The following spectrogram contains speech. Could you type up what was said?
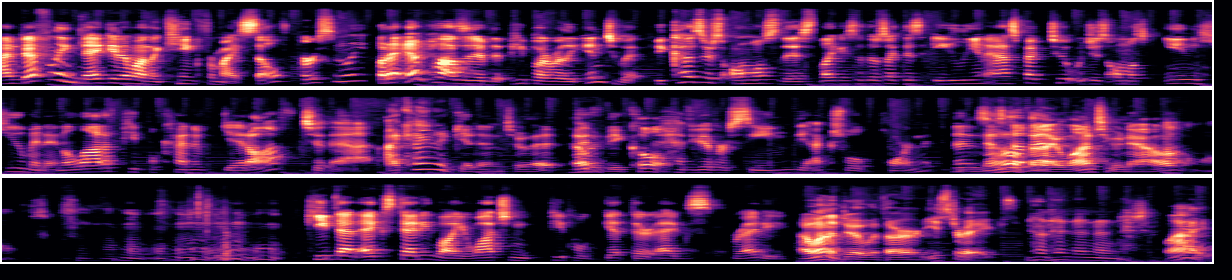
I'm definitely negative on the kink for myself personally, but I am positive that people are really into it because there's almost this, like I said, there's like this alien aspect to it, which is almost inhuman, and a lot of people kind of get off to that. I kind of get into it. That would be cool. Have you ever seen the actual porn that exists No, but? I want to now. Oh. Keep that egg steady while you're watching people get their eggs ready. I want to do it with our Easter eggs. No, no, no, no, no. Why?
